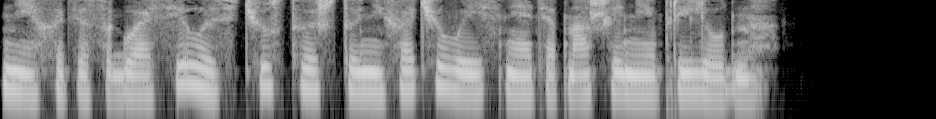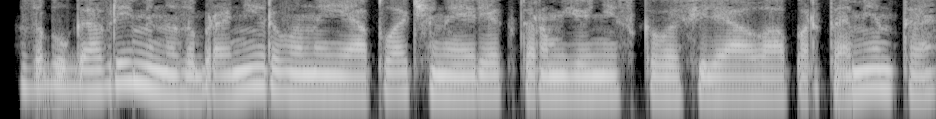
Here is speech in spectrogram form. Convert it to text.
нехотя согласилась, чувствуя, что не хочу выяснять отношения прилюдно. Заблаговременно забронированные и оплаченные ректором юнийского филиала апартаменты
